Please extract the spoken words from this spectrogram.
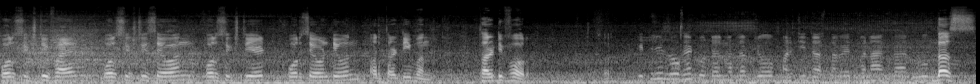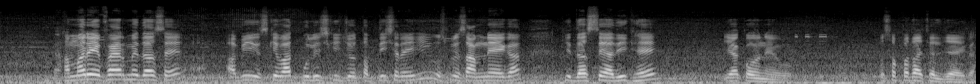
465 467 468 471 और 31 34 कितने लोग हैं टोटल मतलब जो फर्जी दस्तावेज़ बनाकर दस। हमारे एफआईआर में दस है। अभी इसके बाद पुलिस की जो तफ्तीश रहेगी उसमें सामने आएगा कि दस से अधिक है या कौन है वो। तो सब पता चल जाएगा।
